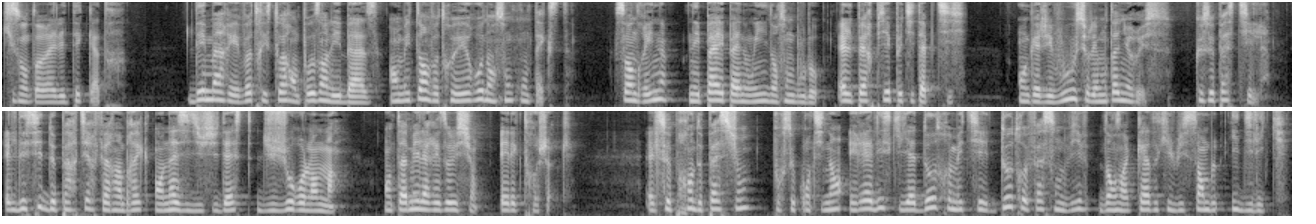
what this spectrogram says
qui sont en réalité quatre. Démarrez votre histoire en posant les bases, en mettant votre héros dans son contexte. Sandrine n'est pas épanouie dans son boulot. Elle perd pied petit à petit. Engagez-vous sur les montagnes russes. Que se passe-t-il? Elle décide de partir faire un break en Asie du Sud-Est du jour au lendemain entamer la résolution, électrochoc. Elle se prend de passion pour ce continent et réalise qu'il y a d'autres métiers, d'autres façons de vivre dans un cadre qui lui semble idyllique.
